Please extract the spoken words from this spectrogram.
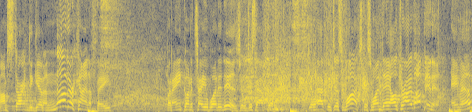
I'm starting to get another kind of faith, but I ain't going to tell you what it is. You'll just have to you'll have to just watch because one day I'll drive up in it. Amen.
